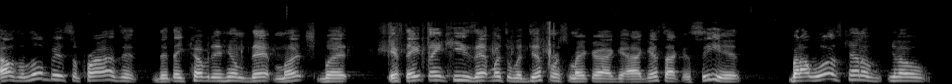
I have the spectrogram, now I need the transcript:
I was a little bit surprised that, that they coveted him that much, but if they think he's that much of a difference maker, I, I guess I could see it. But I was kind of, you know,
